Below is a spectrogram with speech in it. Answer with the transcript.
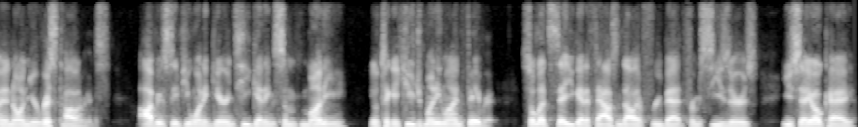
and on your risk tolerance. Obviously, if you want to guarantee getting some money, you'll take a huge money line favorite. So let's say you get a thousand dollar free bet from Caesars. You say, okay,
